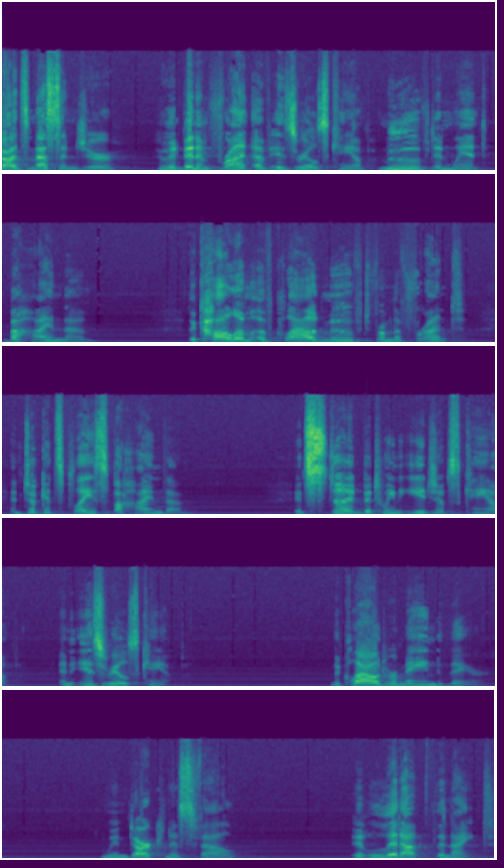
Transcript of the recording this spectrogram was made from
God's messenger, who had been in front of Israel's camp, moved and went behind them. The column of cloud moved from the front and took its place behind them. It stood between Egypt's camp and Israel's camp. The cloud remained there. When darkness fell, it lit up the night.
